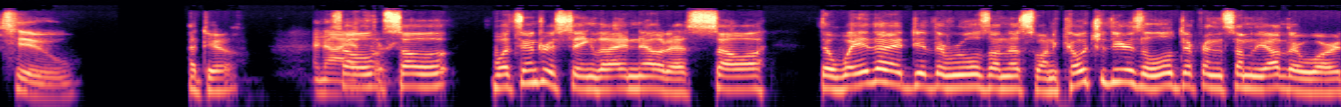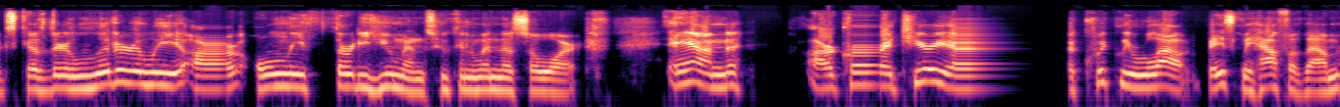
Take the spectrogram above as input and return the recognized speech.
two. I do. And I so, so what's interesting that I noticed. So the way that I did the rules on this one, Coach of the Year is a little different than some of the other awards because there literally are only 30 humans who can win this award, and our criteria Uh, quickly rule out basically half of them.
